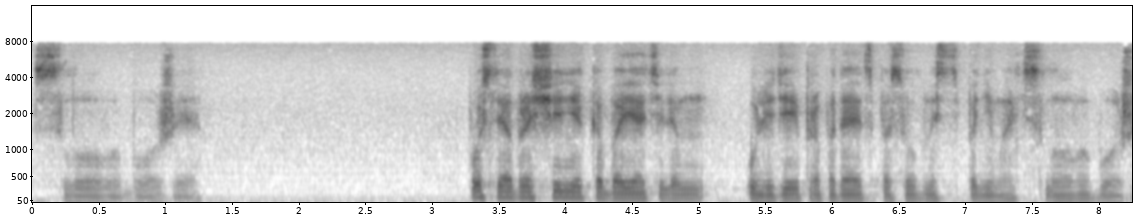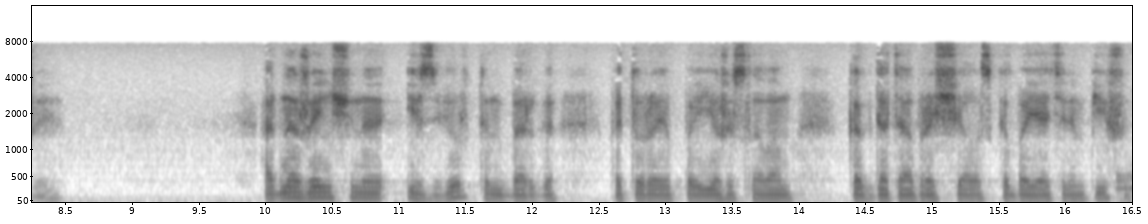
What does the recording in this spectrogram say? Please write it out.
Слова Божия. После обращения к обаятелям у людей пропадает способность понимать Слово Божие. Одна женщина из Вюртемберга, которая, по ее же словам, когда-то обращалась к обаятелям, пишет,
